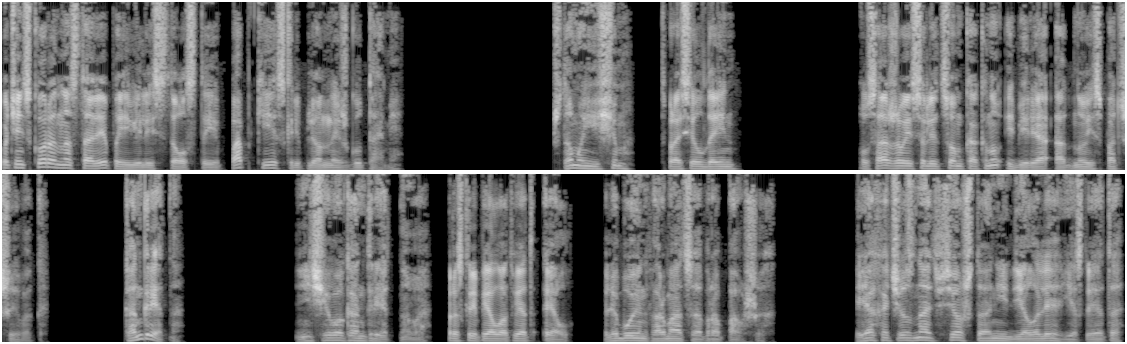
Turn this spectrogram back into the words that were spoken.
Очень скоро на столе появились толстые папки, скрепленные жгутами. «Что мы ищем?» — спросил Дейн, усаживаясь лицом к окну и беря одну из подшивок. «Конкретно?» «Ничего конкретного», — проскрипел в ответ Эл. «Любую информацию о пропавших. Я хочу знать все, что они делали, если это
